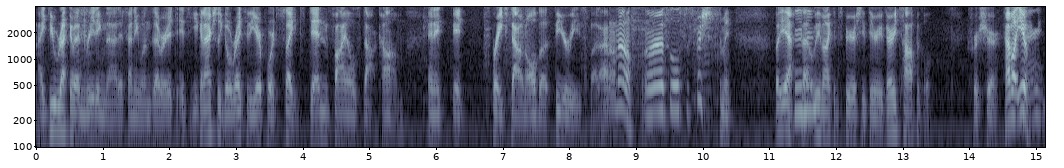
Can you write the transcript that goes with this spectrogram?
I do recommend reading that if anyone's ever. It, it's you can actually go right to the airport site, it's denfiles.com, and it it breaks down all the theories. But I don't know, uh, it's a little suspicious to me. But yeah, that Mhm. would be my conspiracy theory. Very topical, for sure. How about you?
